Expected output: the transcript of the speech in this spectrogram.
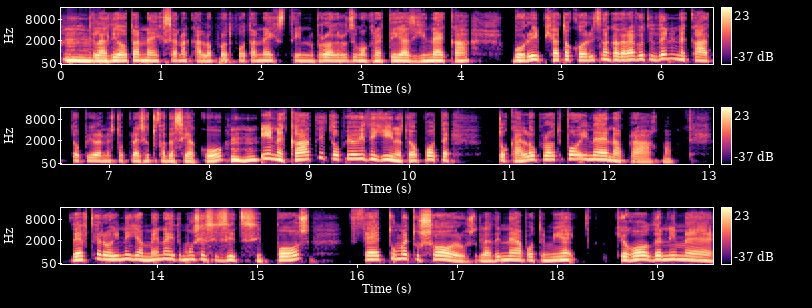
Μμμ. Δηλαδή όταν έχεις ένα καλό πρότυπο, όταν έχεις την πρόεδρο της Δημοκρατίας γυναίκα, μπορεί πια το κορίτσι να καταλάβει ότι δεν είναι κάτι το οποίο είναι στο πλαίσιο του φαντασιακού, Μμμ. είναι κάτι το οποίο ήδη γίνεται. Οπότε το καλό πρότυπο είναι ένα πράγμα. Δεύτερο είναι για μένα η δημόσια συζήτηση. Πώς θέτουμε τους όρους. Δηλαδή, ναι, από τη μία. Και εγώ δεν είμαι,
